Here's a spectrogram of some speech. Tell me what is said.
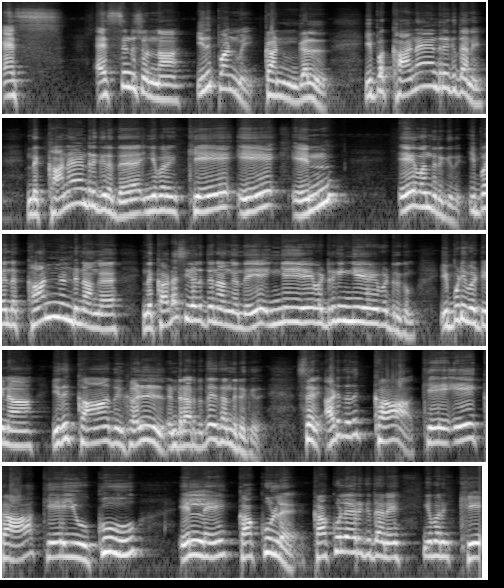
எஸ். எஸ்ன்னு சொன்னால் இது பன்மை கண்கள். இப்போ கணன்ருக்கு தானே இந்த கணன் இருக்கிறத இங்கே பாருங்க கே ஏ என் ஏ வந்திருக்குது. இப்போ இந்த கண்ணுண்டு நாங்கள் இந்த கடைசி எழுத்து நாங்கள் இந்த ஏ இங்கே ஏ வெட்டிருக்கோம் இங்கே ஏ வெட்டிருக்கோம். இப்படி வெட்டினா இது காதுகள் என்ற அர்த்தத்தை இது சரி அடுத்தது கா கே ஏ கா கே யூ கு எல்ஏ கக்குல கக்குல இருக்குது தானே இங்கே பாருங்க கே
